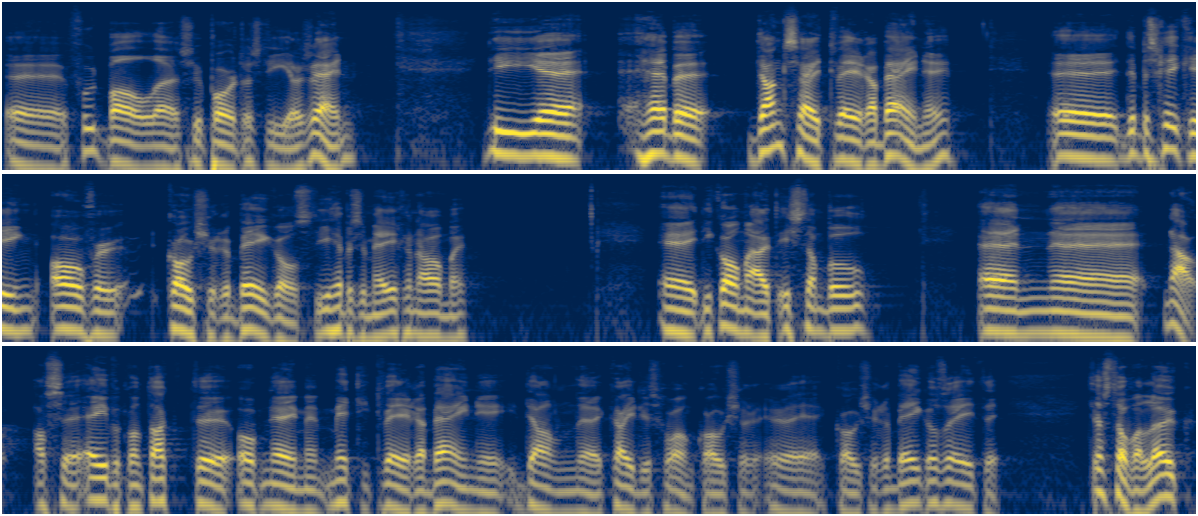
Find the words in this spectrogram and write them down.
uh, voetbalsupporters die er zijn, die uh, hebben dankzij twee rabbijnen de beschikking over kosheren bagels. Die hebben ze meegenomen. die komen uit Istanbul. En nou, als ze even contact opnemen met die twee rabbijnen, dan kan je dus gewoon kosher, kosheren bagels eten. Dat is toch wel leuk.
